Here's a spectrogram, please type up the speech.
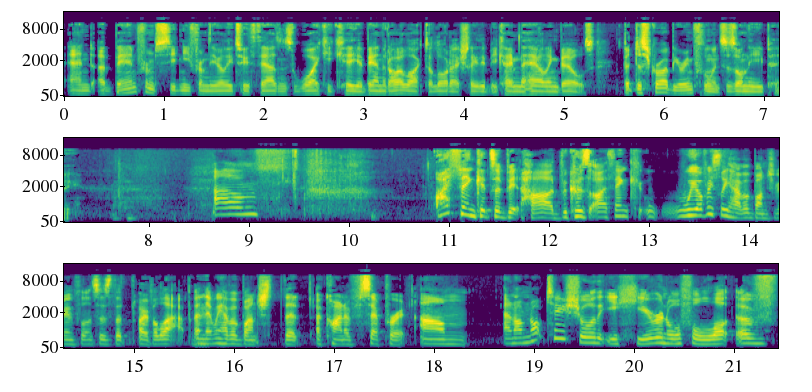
and a band from Sydney from the early 2000s, Waikiki, a band that I liked a lot actually, that became the Howling Bells. But describe your influences on the EP. Um, I think it's a bit hard because I think we obviously have a bunch of influences that overlap, and then we have a bunch that are kind of separate. Um, and I'm not too sure that you hear an awful lot of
